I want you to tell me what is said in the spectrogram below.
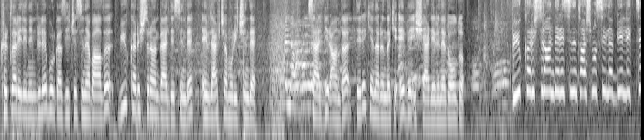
Kırklareli'nin Lüleburgaz ilçesine bağlı Büyük Karıştıran beldesinde evler çamur içinde. Sel bir anda dere kenarındaki ev ve iş yerlerine doldu. Büyük Karıştıran Deresi'nin taşmasıyla birlikte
